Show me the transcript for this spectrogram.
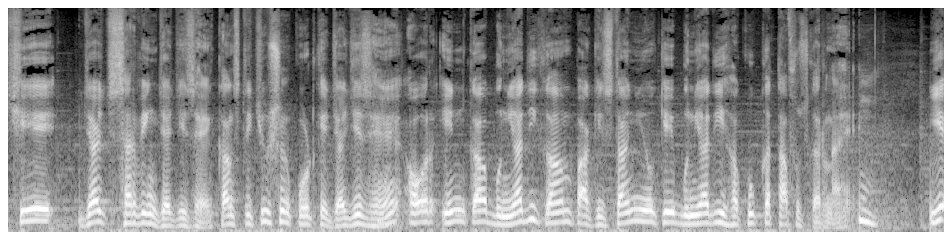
छः जज सर्विंग जजेस हैं कॉन्स्टिट्यूशनल कोर्ट के जजेस हैं और इनका बुनियादी काम पाकिस्तानियों के बुनियादी हकूक़ का तहफ़ करना है। ये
